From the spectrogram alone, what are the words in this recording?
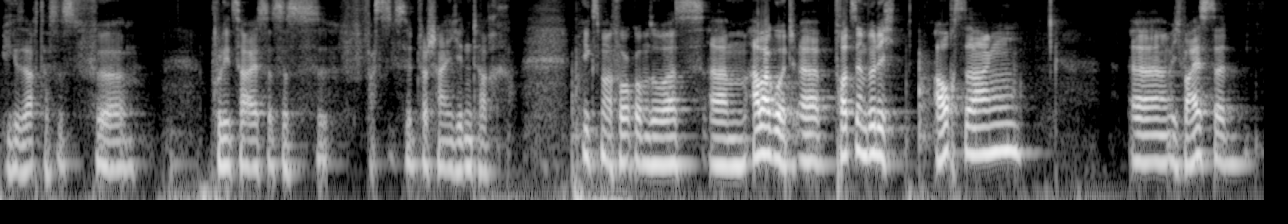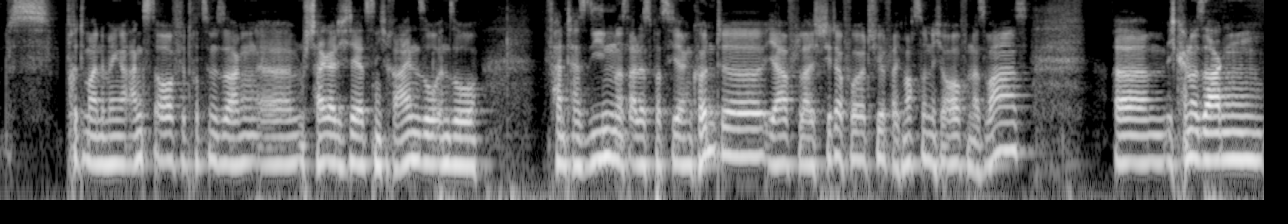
wie gesagt, das ist für Polizei ist das, ist, was wird wahrscheinlich jeden Tag x-mal vorkommen, sowas. Ähm, aber gut, äh, trotzdem würde ich auch sagen, äh, ich weiß, da tritt immer eine Menge Angst auf. Ich trotzdem sagen, äh, steigere dich da jetzt nicht rein, so in so Fantasien, was alles passieren könnte. Ja, vielleicht steht er vor der Tür, vielleicht machst du nicht auf und das war's. Ähm, ich kann nur sagen,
